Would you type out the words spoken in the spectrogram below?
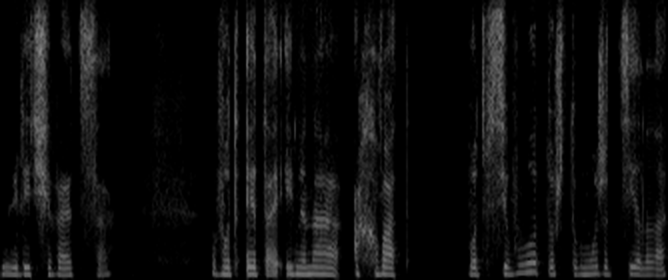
увеличивается вот это именно охват вот всего то, что может тело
